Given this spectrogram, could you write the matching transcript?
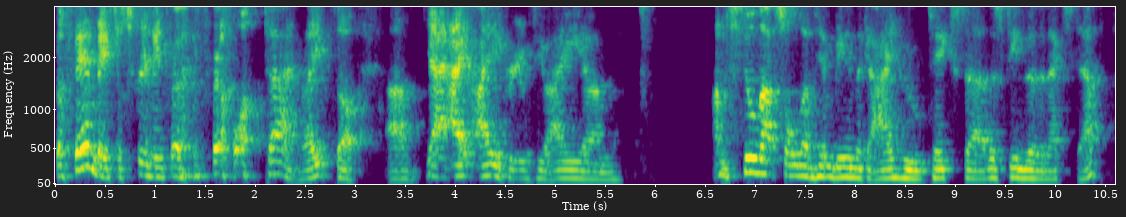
the fan base was screaming for that for a long time, right? So um, yeah, I, I agree with you. I um, I'm still not sold on him being the guy who takes uh, this team to the next step.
